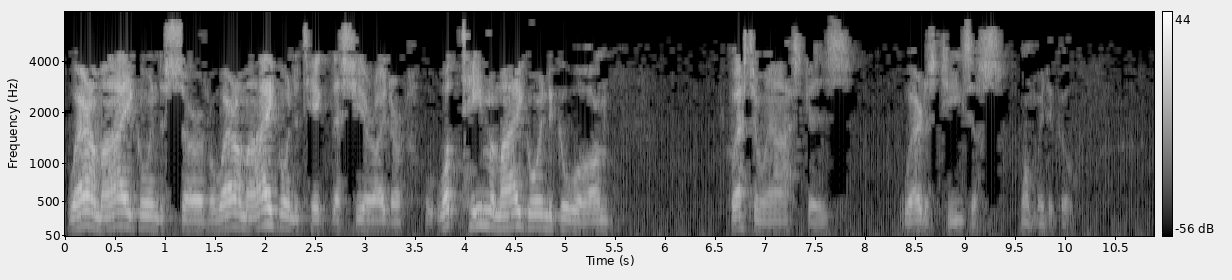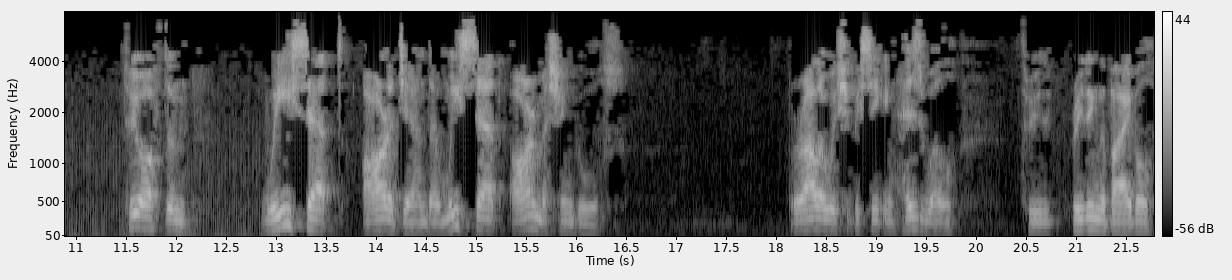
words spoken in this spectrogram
where am I going to serve, or where am I going to take this year out, or what team am I going to go on? The question we ask is, where does Jesus want me to go? Too often, we set our agenda and we set our mission goals. But rather, we should be seeking His will through reading the Bible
